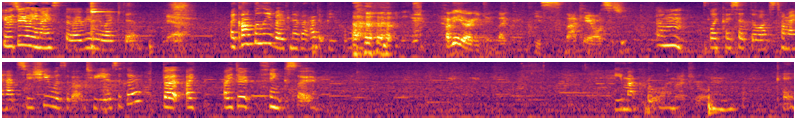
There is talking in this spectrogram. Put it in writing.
it was really nice though. I really liked it. Yeah. I can't believe I've never had it before. Have you ever eaten like this mackerel sushi? Um, like I said, the last time I had sushi was about two years ago, but I I don't think so. The mackerel one. Mackerel. Mm. Okay.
